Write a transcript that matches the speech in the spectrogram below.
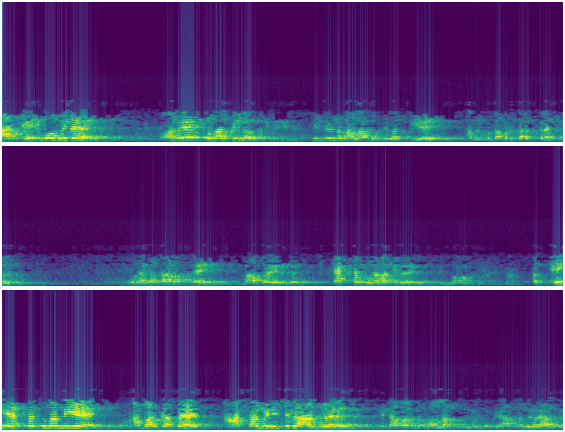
আর এই মমিনের অনেক গোনা ছিল। বিভিন্ন বালা মুসিবত দিয়ে আমি মোটামুটি তারা ফ্রেশ করে দেব ওনার কথা নেই, মাফ হয়ে গেছে। একটা গুণা বাকি রয়ে গেছে। এই একটা গুণা নিয়ে আমার কাছে আসামি হিসেবে আসবে, এটা আমার ভালো লাগছে। আসামি হয়ে আসবে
